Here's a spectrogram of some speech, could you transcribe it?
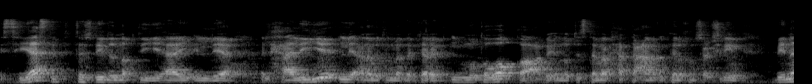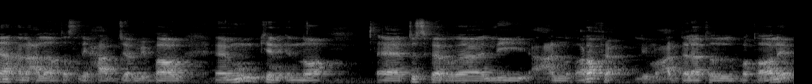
سياسة التجديد النقديه هاي اللي الحالية اللي أنا مثل ما ذكرت المتوقع بأنه تستمر حتى عام 2025 بناء على تصريحات جيرمي باول ممكن إنه تسفر لي عن رفع لمعدلات البطالة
